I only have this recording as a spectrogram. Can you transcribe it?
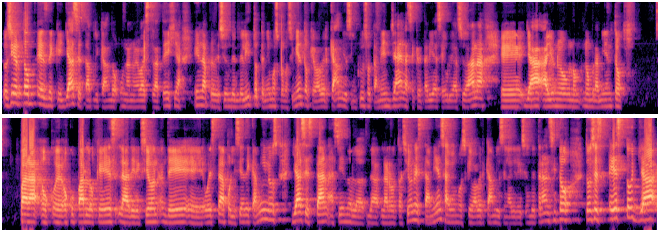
Lo cierto es de que ya se está aplicando una nueva estrategia en la prevención del delito. Tenemos conocimiento que va a haber cambios incluso también ya en la Secretaría de Seguridad Ciudadana. Eh, ya hay un nuevo nombramiento para eh, ocupar lo que es la dirección de eh, o esta policía de caminos. Ya se están haciendo las rotaciones. También sabemos que va a haber cambios en la dirección de tránsito. Entonces, esto ya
